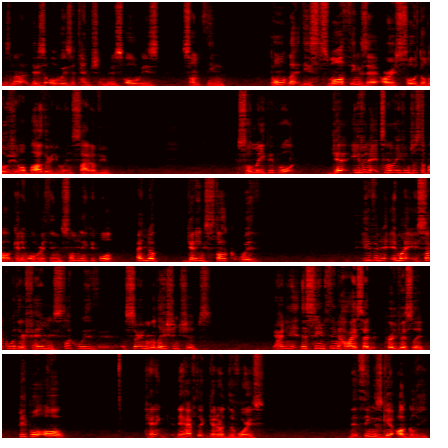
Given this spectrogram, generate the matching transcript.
there's not there's always attention there's always something. Don't let these small things that are so delusional bother you inside of you. So many people get even it's not even just about getting over things. So many people end up getting stuck with even it might stuck with their family, stuck with certain relationships. Yani the same thing how I said previously. People all can't they have to get a divorce. The things get ugly.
